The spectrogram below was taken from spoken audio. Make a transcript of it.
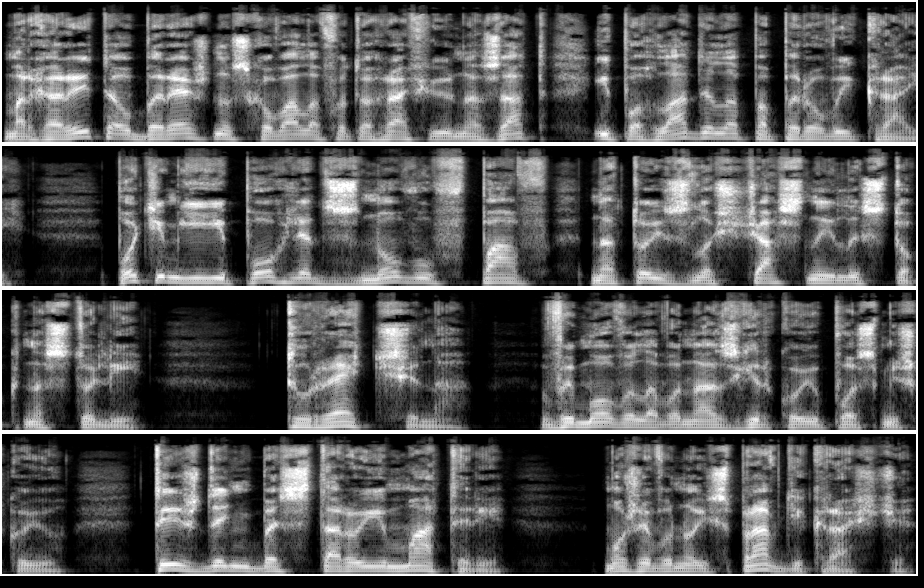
Маргарита обережно сховала фотографію назад і погладила паперовий край. Потім її погляд знову впав на той злощасний листок на столі. Туреччина, вимовила вона з гіркою посмішкою. Тиждень без старої матері. Може, воно й справді краще?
